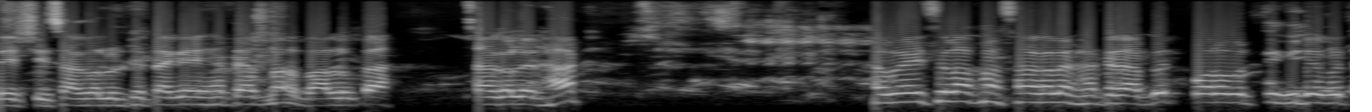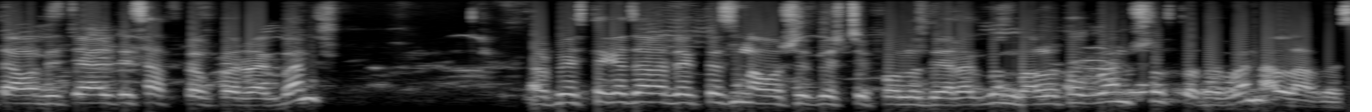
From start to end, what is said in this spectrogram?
দেশি ছাগল উঠে থাকে এই হাটে আপনার, বালুকা ছাগলের হাট। তবে এই ছিল আপনার ছাগলের হাটের আপডেট পরবর্তী ভিডিও পেতে আমাদের চ্যানেলটি সাবস্ক্রাইব করে রাখবেন। আর পেজ থেকে যারা দেখতেছেন, অবশ্যই পেজটি ফলো দিয়ে রাখবেন। ভালো থাকবেন, সুস্থ থাকবেন। আল্লাহ হাফেজ।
